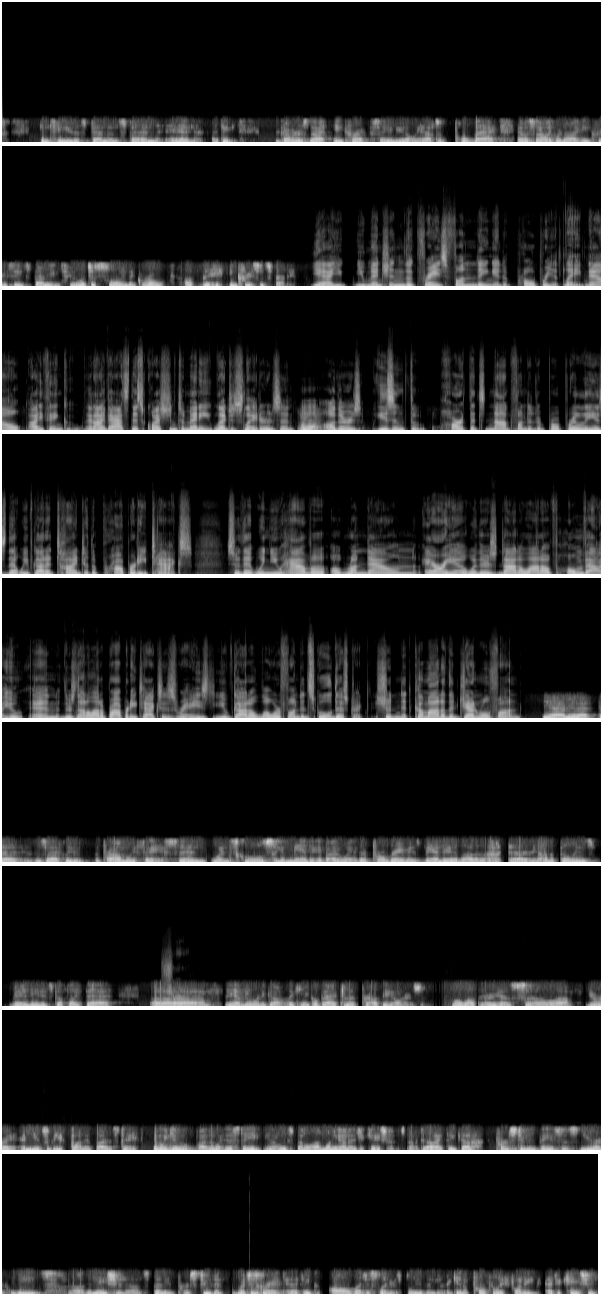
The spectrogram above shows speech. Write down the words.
continue to spend and spend. And I think the governor's not incorrect saying, you know, we have to pull back. And it's not like we're not increasing spending, too. We're just slowing the growth of the increase in spending. Yeah, you, you mentioned the phrase funding it appropriately. Now, I think, and I've asked this question to many legislators and uh, others, isn't the part that's not funded appropriately is that we've got it tied to the property tax? So that when you have a, a rundown area where there's not a lot of home value and there's not a lot of property taxes raised, you've got a lower funded school district. Shouldn't it come out of the general fund? Yeah, I mean that that is exactly the problem we face. And when schools get mandated, by the way, their program is mandated. A lot of the, uh, you know the buildings mandated stuff like that. Uh, They have nowhere to go. They can't go back to the property owners and low wealth areas. So uh, you're right; it needs to be funded by the state, and we do. By the way, the state, you know, we spend a lot of money on education. There's no doubt. I think on a per student basis, New York leads uh, the nation on spending per student, which is great. I think all legislators believe in again appropriately funding education.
